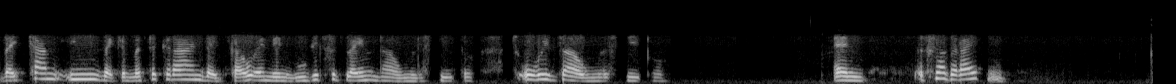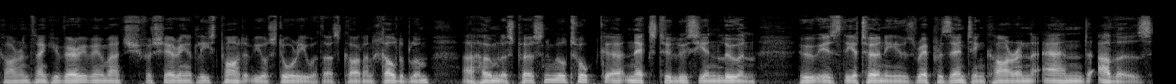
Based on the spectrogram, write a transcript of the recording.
they come in, they commit a crime, they go, and then who gets the blame? The homeless people. It's always the homeless people. And it's not the right. Karen, thank you very, very much for sharing at least part of your story with us. Karen Gelderblom, a homeless person. We'll talk uh, next to Lucien Lewin who is the attorney who's representing Karen and others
